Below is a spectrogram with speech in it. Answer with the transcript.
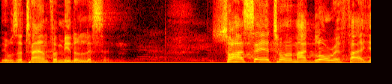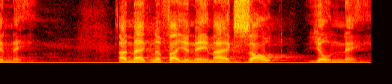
it was a time for me to listen. So I said to him, I glorify your name. I magnify your name. I exalt your name.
